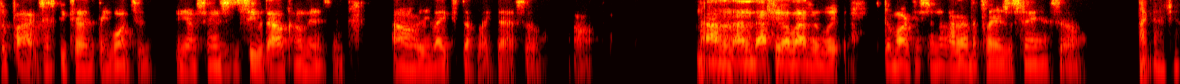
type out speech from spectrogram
the pot just because they want to. You know what I'm saying? Just to see what the outcome is. And I don't really like stuff like that. So um, no. I, don't, I, don't, I feel a lot of what Demarcus and a lot of other players are saying. So I got you.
